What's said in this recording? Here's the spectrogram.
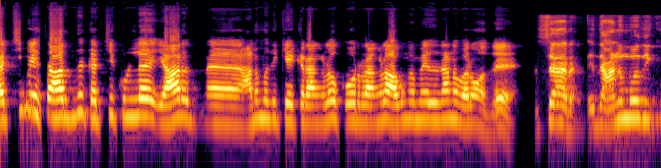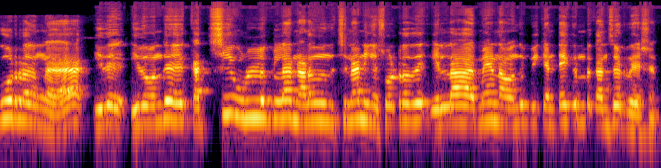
கட்சியை சார்ந்து கட்சிக்குள்ள யார் அனுமதி கேட்கிறாங்களோ கோருறாங்களோ அவங்க மீதுதானே வரும் அது. சார் இது அனுமதி கூறுறவங்க இது இது வந்து கட்சி உள்ளுக்குள்ள நடந்துச்சுன்னா நீங்க சொல்றது எல்லாமே நான் வந்து we can take into consideration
